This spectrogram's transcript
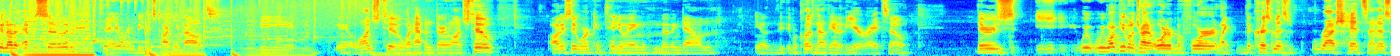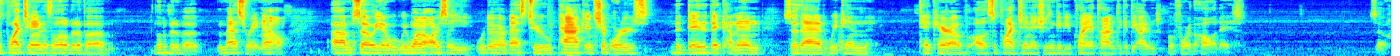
to another episode. Today we're going to be just talking about the you know, launch two, what happened during launch two. Obviously, we're continuing moving down. You know, the, we're closing out the end of the year, right? So there's we, we want people to try to order before like the Christmas rush hits. I know supply chain is a little bit of a little bit of a mess right now. Um, so you know we want to obviously we're doing our best to pack and ship orders the day that they come in, so that we can take care of all the supply chain issues and give you plenty of time to get the items before the holidays. So,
